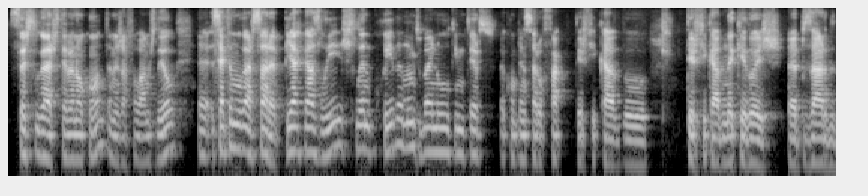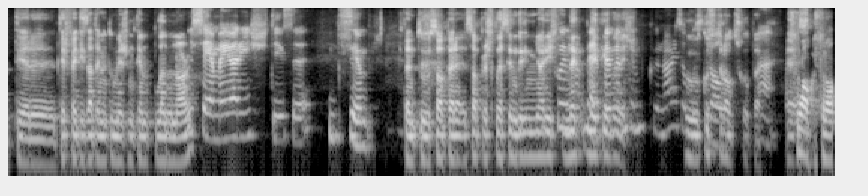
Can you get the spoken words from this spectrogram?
Sexto lugar, Esteban Ocon, também já falámos dele. Uh, sétimo lugar, Sara, Pierre Gasly, excelente corrida, muito bem no último terço, a compensar o facto de ter ficado, ter ficado na Q2, apesar de ter, ter feito exatamente o mesmo tempo de Lando Norris. Isso é a maior injustiça de sempre. Portanto, só para, só para esclarecer um bocadinho melhor isto, foi, na, pera, na Q2. Foi o mesmo tempo que o Norris ou o, o Stroll? desculpa. Ah. Uh, Stroll, Stroll.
